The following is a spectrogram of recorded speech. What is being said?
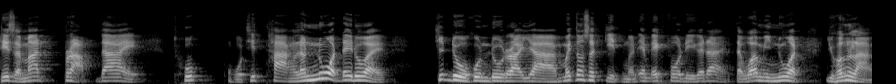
ที่สามารถปรับได้ทุกโหทิศทางแล้วนวดได้ด้วย คิดดูคุณดูรายาไม่ต้องสะกิดเหมือน MX4D ก็ได้ แต่ว่ามีนวดอยู่ข้างหลัง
